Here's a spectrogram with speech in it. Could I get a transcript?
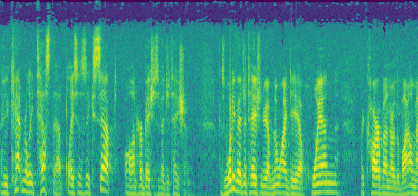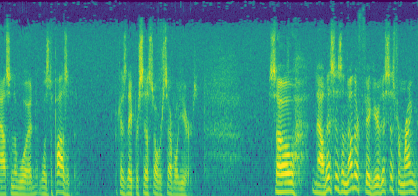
Now you can't really test that places except on herbaceous vegetation. Because woody vegetation, you have no idea when the carbon or the biomass in the wood was deposited because they persist over several years. So now this is another figure. This is from, Rang,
